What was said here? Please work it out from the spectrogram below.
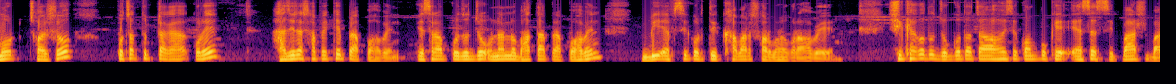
মোট ছয়শো পঁচাত্তর টাকা করে হাজিরা সাপেক্ষে প্রাপ্য হবেন। এছাড়াও প্রযোজ্য অন্যান্য ভাতা প্রাপ্য হবেন। বিএফসি কর্তৃক খাবার সরবরাহ করা হবে। শিক্ষাগত যোগ্যতা চাওয়া হয়েছে কমপক্ষে এসএসসি পাস বা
